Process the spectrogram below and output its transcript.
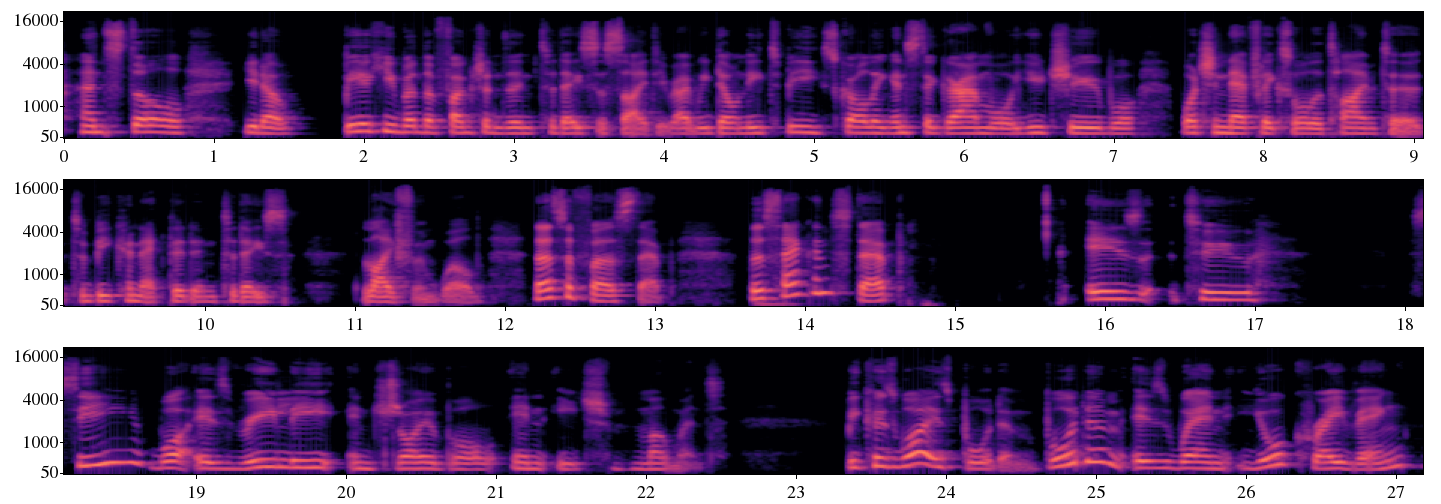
and still, you know, be a human that functions in today's society, right? We don't need to be scrolling Instagram or YouTube or watching Netflix all the time to, to be connected in today's life and world. That's the first step. The second step is to see what is really enjoyable in each moment. Because what is boredom? Boredom is when you're craving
